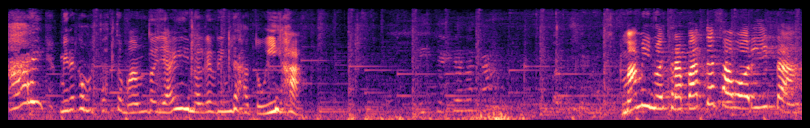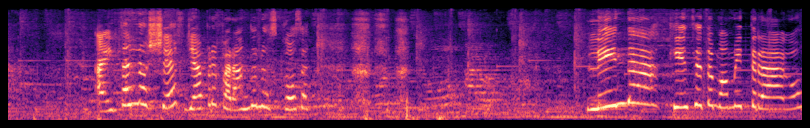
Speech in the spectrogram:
Ay, mira cómo estás tomando ya y no le brindas a tu hija. Mami, nuestra parte favorita. Ahí están los chefs ya preparando las cosas. Linda, ¿quién se tomó mi trago?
